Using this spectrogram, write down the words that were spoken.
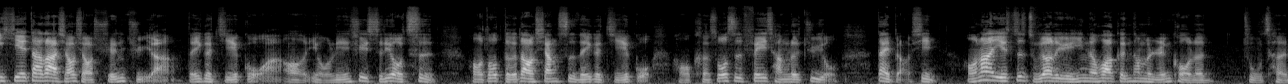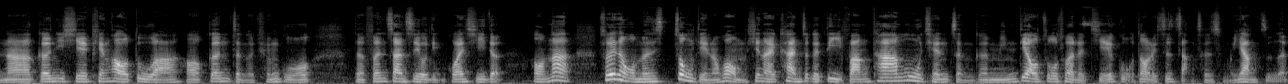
一些大大小小选举啊的一个结果啊，哦，有连续十六次哦都得到相似的一个结果，哦，可说是非常的具有代表性。哦，那也是主要的原因的话，跟他们人口的组成啊，跟一些偏好度啊，哦，跟整个全国的分散是有点关系的。哦，那所以呢，我们重点的话，我们先来看这个地方，它目前整个民调做出来的结果到底是长成什么样子呢？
